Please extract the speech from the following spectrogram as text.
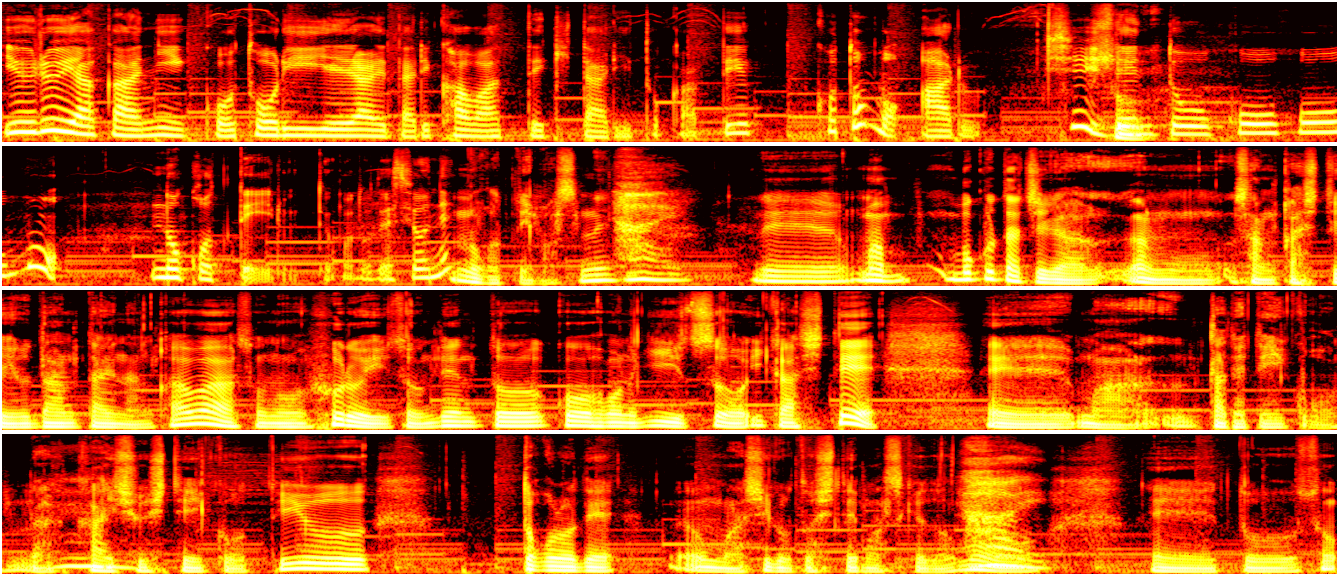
緩やかにこう取り入れられたり変わってきたりとかっていうこともあるし伝統工法も残っているってことですよね。残っていますね。はいでまあ、僕たちがあの参加している団体なんかはその古いその伝統工法の技術を生かして、えーまあ、立てていこう回収していこうっていうところで、うん、まあ、仕事してますけども、はい、えーとそ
